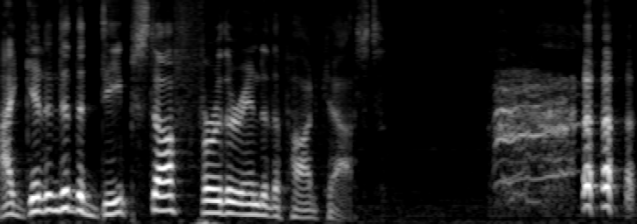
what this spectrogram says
I get into the deep stuff further into the podcast.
